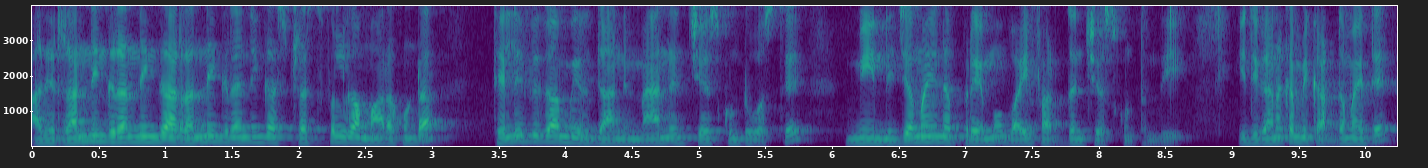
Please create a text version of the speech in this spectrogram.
అది రన్నింగ్ రన్నింగ్గా రన్నింగ్ రన్నింగ్గా స్ట్రెస్ఫుల్గా మారకుండా తెలివిగా మీరు దాన్ని మేనేజ్ చేసుకుంటూ వస్తే మీ నిజమైన ప్రేమ వైఫ్ అర్థం చేసుకుంటుంది. ఇది కనుక మీకు అర్థమైతే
